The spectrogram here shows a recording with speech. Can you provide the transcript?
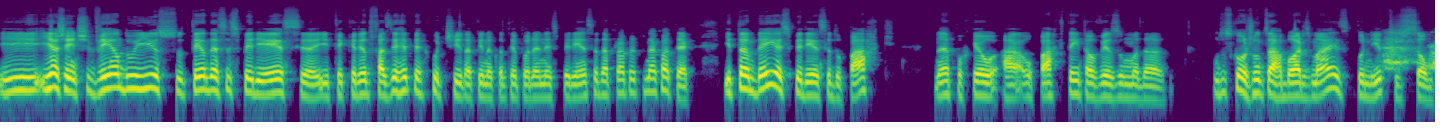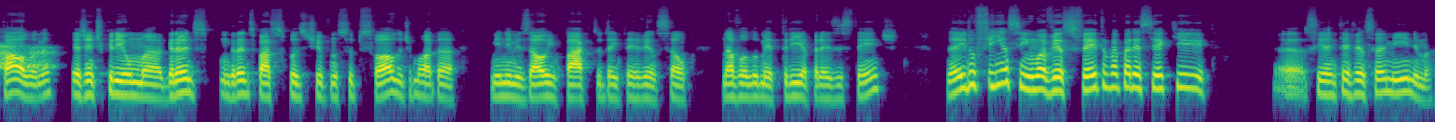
E, e, a gente vendo isso, tendo essa experiência e ter, querendo fazer repercutir na Pina Contemporânea a experiência da própria Pinacoteca. E também a experiência do parque, né, porque o, a, o parque tem talvez uma da, um dos conjuntos arbóreos mais bonitos de São Paulo, né? E a gente cria uma grande, um grande espaço expositivo no subsolo, de modo a minimizar o impacto da intervenção na volumetria pré-existente. Né? E no fim, assim, uma vez feita, vai parecer que eh, assim, a intervenção é mínima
